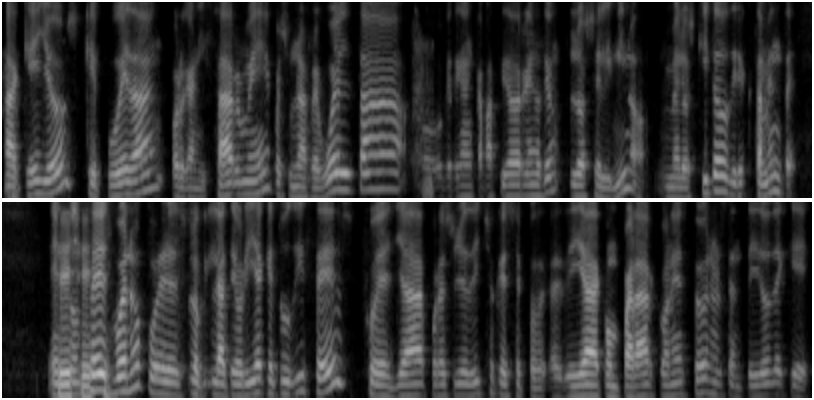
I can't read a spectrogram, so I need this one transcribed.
a aquellos que puedan organizarme pues una revuelta o que tengan capacidad de organización, los elimino, me los quito directamente. Entonces, bueno, pues la teoría que tú dices, pues ya por eso yo he dicho que se podría comparar con esto en el sentido de que,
